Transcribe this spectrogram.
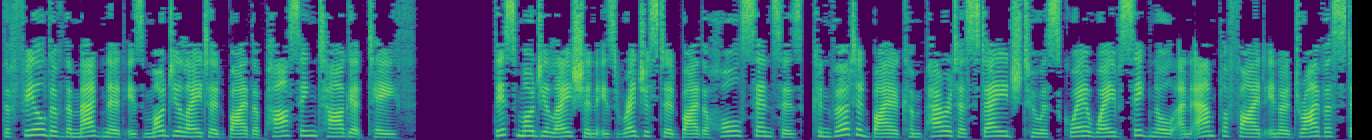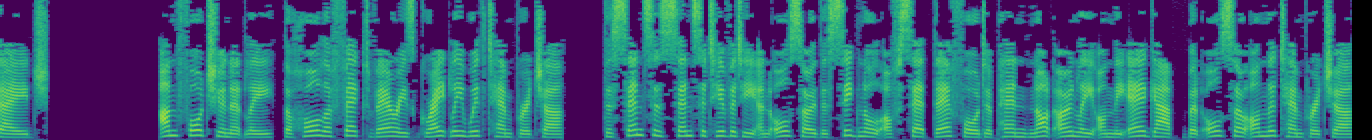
The field of the magnet is modulated by the passing target teeth. This modulation is registered by the Hall sensors, converted by a comparator stage to a square wave signal and amplified in a driver stage. Unfortunately, the Hall effect varies greatly with temperature. The sensor's sensitivity and also the signal offset therefore depend not only on the air gap but also on the temperature.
